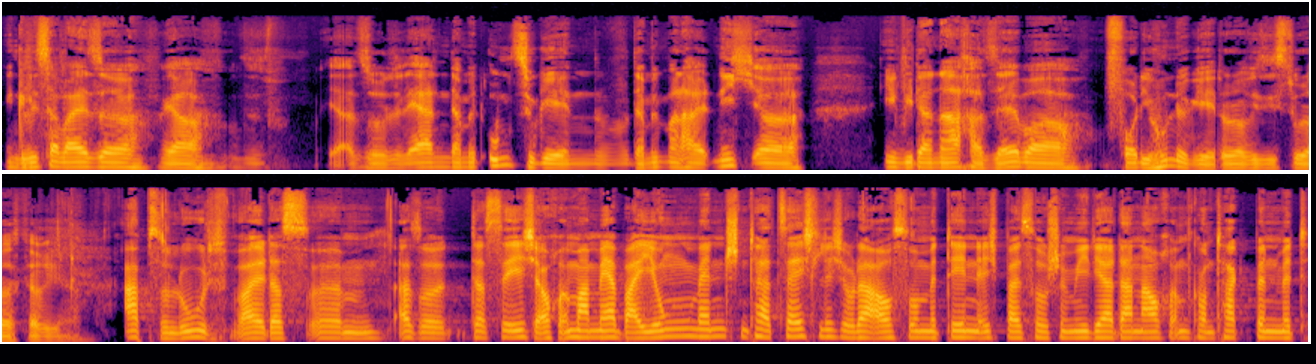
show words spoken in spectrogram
in gewisser Weise, ja, ja, so lernen, damit umzugehen, damit man halt nicht äh, irgendwie danach selber vor die Hunde geht. Oder wie siehst du das, Karina? Absolut, weil das, ähm, also das sehe ich auch immer mehr bei jungen Menschen tatsächlich oder auch so mit denen ich bei Social Media dann auch im Kontakt bin mit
